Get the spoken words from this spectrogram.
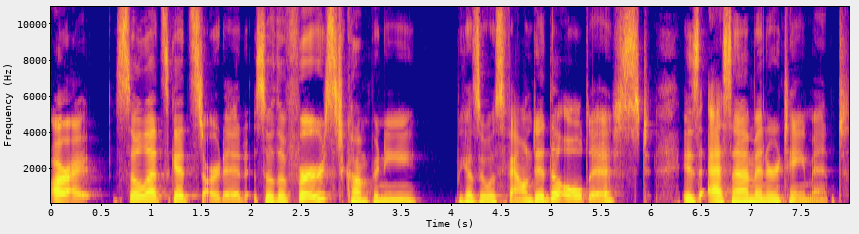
All right. So let's get started. So the first company, because it was founded the oldest, is SM Entertainment,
